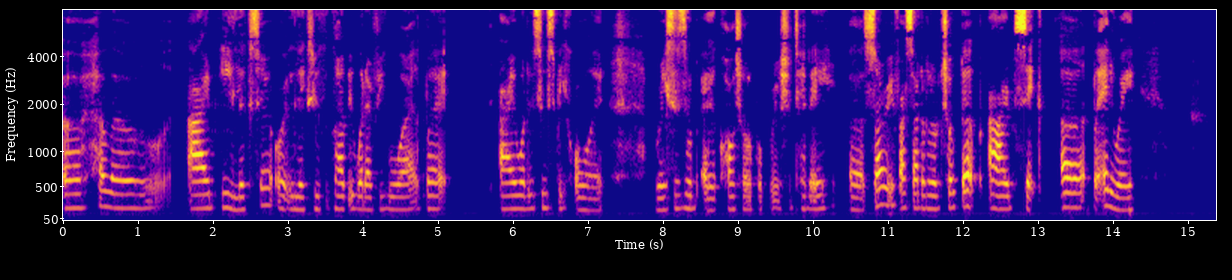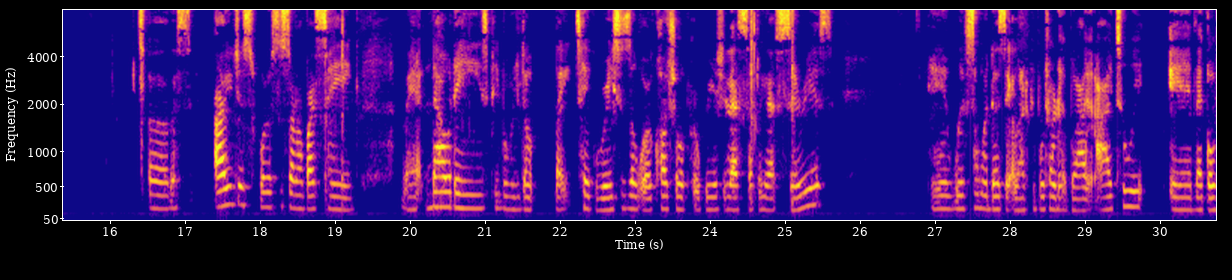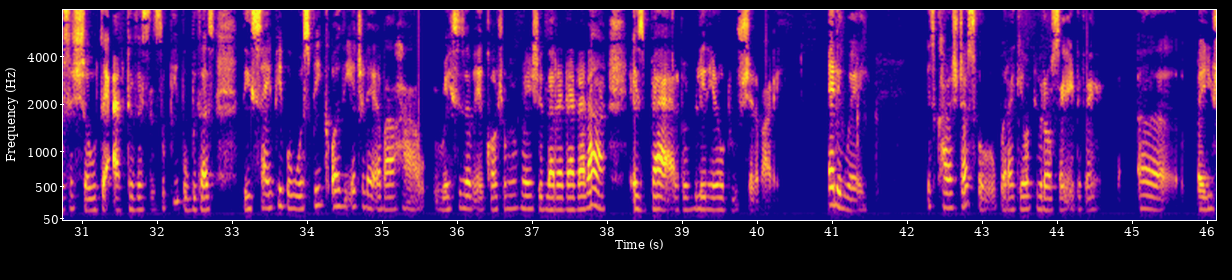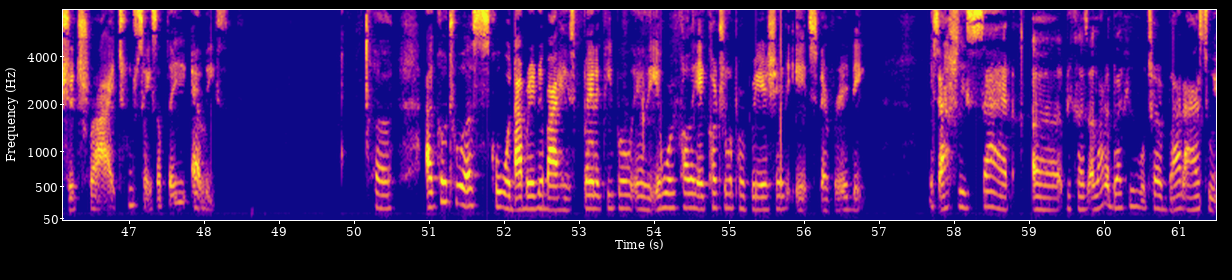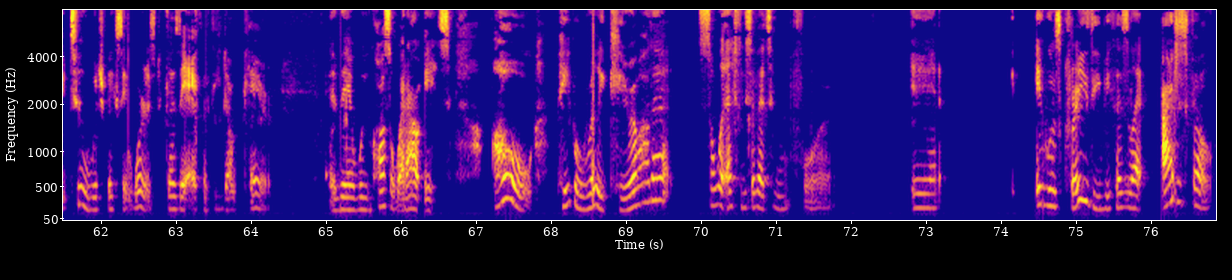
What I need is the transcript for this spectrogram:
Uh, hello. I'm Elixir or Elixir. You can call me whatever you want, but I wanted to speak on racism and cultural appropriation today. Uh, sorry if I sound a little choked up. I'm sick. Uh, but anyway, uh, that's. I just wanted to start off by saying that nowadays people really don't like take racism or cultural appropriation as something that's serious. And when someone does it, a lot of people turn a blind eye to it. And that goes to show the activists of people because these same people will speak on the internet about how racism and cultural appropriation da da da da da is bad, but really they don't do shit about it. Anyway, it's kind of stressful, but I get why people don't say anything. Uh, but you should try to say something at least. Uh, I go to a school dominated by Hispanic people, and the N word calling and cultural appropriation, it's never ending. It's actually sad uh, because a lot of black people turn blind eyes to it too, which makes it worse because they act like they don't care. And then when you call someone out, it's, oh, people really care about that? Someone actually said that to me before. And it was crazy because, like, I just felt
